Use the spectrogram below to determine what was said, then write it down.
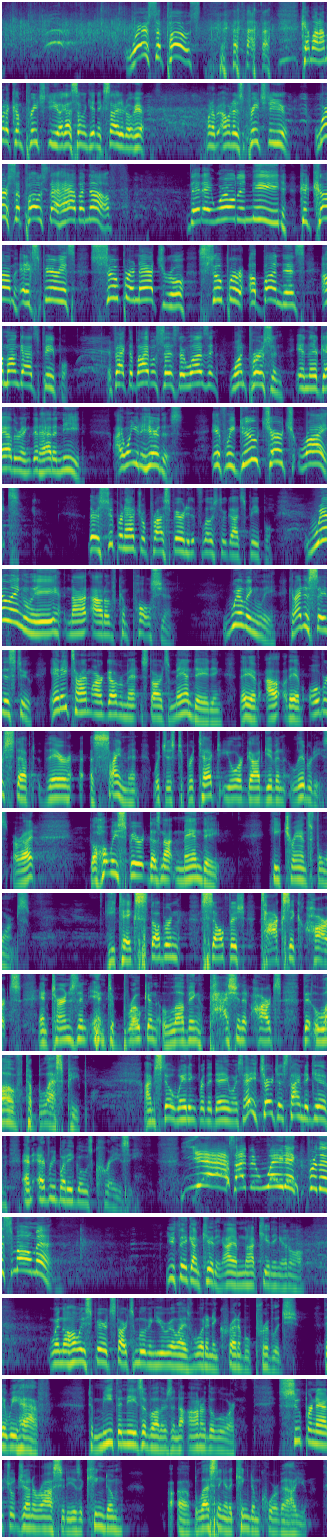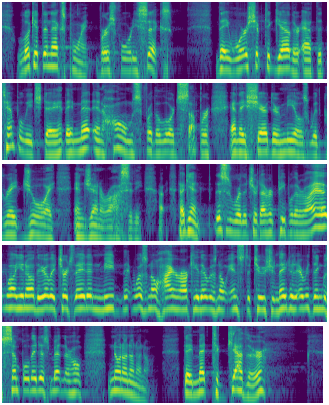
we're supposed, come on, I'm going to come preach to you. I got someone getting excited over here. I'm going to just preach to you. We're supposed to have enough that a world in need could come and experience supernatural, super abundance among God's people. In fact, the Bible says there wasn't one person in their gathering that had a need. I want you to hear this. If we do church right, there is supernatural prosperity that flows through God's people. Willingly, not out of compulsion willingly. Can I just say this too? Anytime our government starts mandating, they have, out, they have overstepped their assignment, which is to protect your God given liberties. All right? The Holy Spirit does not mandate, He transforms. He takes stubborn, selfish, toxic hearts and turns them into broken, loving, passionate hearts that love to bless people. I'm still waiting for the day when we say, hey, church, it's time to give, and everybody goes crazy. Yes, I've been waiting for this moment. You think I'm kidding. I am not kidding at all. When the Holy Spirit starts moving, you realize what an incredible privilege that we have to meet the needs of others and to honor the Lord. Supernatural generosity is a kingdom uh, blessing and a kingdom core value. Look at the next point, verse 46. They worshiped together at the temple each day. They met in homes for the Lord's Supper, and they shared their meals with great joy and generosity. Uh, again, this is where the church, I've heard people that are like, well, you know, the early church, they didn't meet. There was no hierarchy. There was no institution. They just, everything was simple. They just met in their home. No, no, no, no, no. They met together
